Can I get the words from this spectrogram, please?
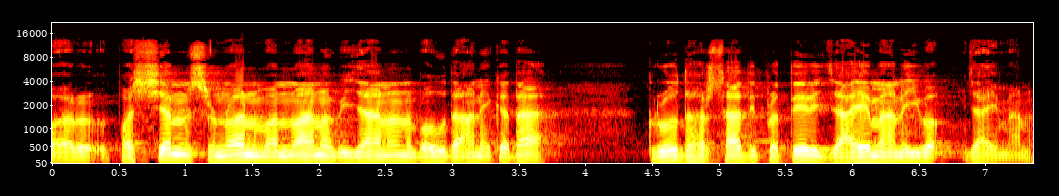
पर पश्यन सुनवन मनवान, विजानन बहुत आने कथा क्रोध हर्षादि प्रत्यय जायमान इव जायमान।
